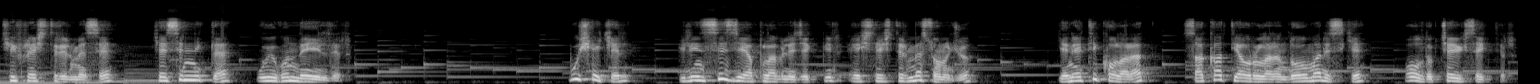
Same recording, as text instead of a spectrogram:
çiftleştirilmesi kesinlikle uygun değildir. Bu şekil bilinçsizce yapılabilecek bir eşleştirme sonucu genetik olarak sakat yavruların doğma riski oldukça yüksektir.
